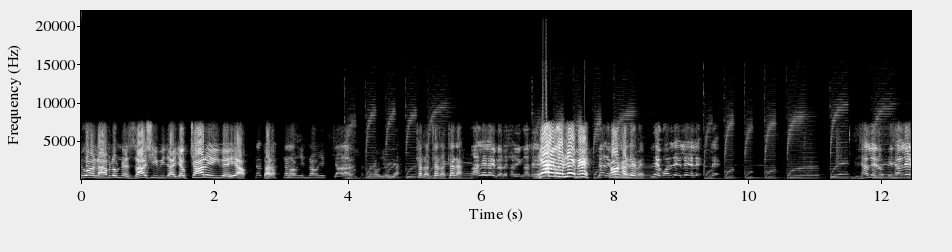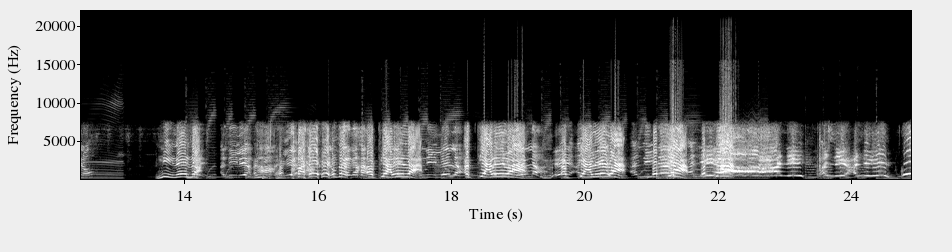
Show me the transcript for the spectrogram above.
မျိုးကလာမလို့နဲ့ဇာရှိပြီးသားယောက်ျားတွေကြီးပဲဟဲ့ဒါလားနှစ်ထောင်ကြီးနှစ်ထောင်ကြီးရတာပဲနှောင်းကျော်ရထက်တာထက်တာထက်တာငါလဲလိုက်မှာတခါတည်းငါလဲငါကလက်မယ်ငါကလက်မယ်လဲကွာလဲလဲလဲလဲတေချာလဲနော်တေချာလဲနော်နိလေးလားအနီလေးကငါအနီလေးကငါအပြလေးလားအနီလေးလားအပြလေးလားအပြလေးလားအနီအပြအပြ အနီအနီအနီ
